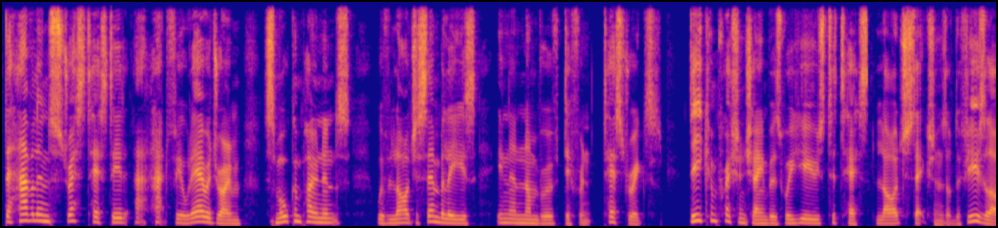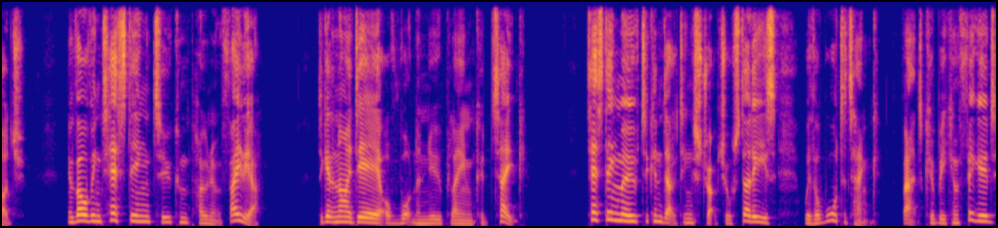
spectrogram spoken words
de Havilland stress tested at Hatfield Aerodrome small components with large assemblies in a number of different test rigs. Decompression chambers were used to test large sections of the fuselage involving testing to component failure to get an idea of what the new plane could take. Testing moved to conducting structural studies with a water tank that could be configured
